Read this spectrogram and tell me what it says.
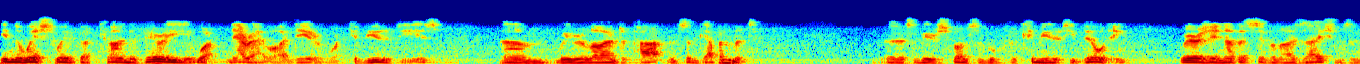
In the West, we've got kind of very what narrow idea of what community is. Um, we rely on departments of government uh, to be responsible for community building, whereas in other civilizations and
